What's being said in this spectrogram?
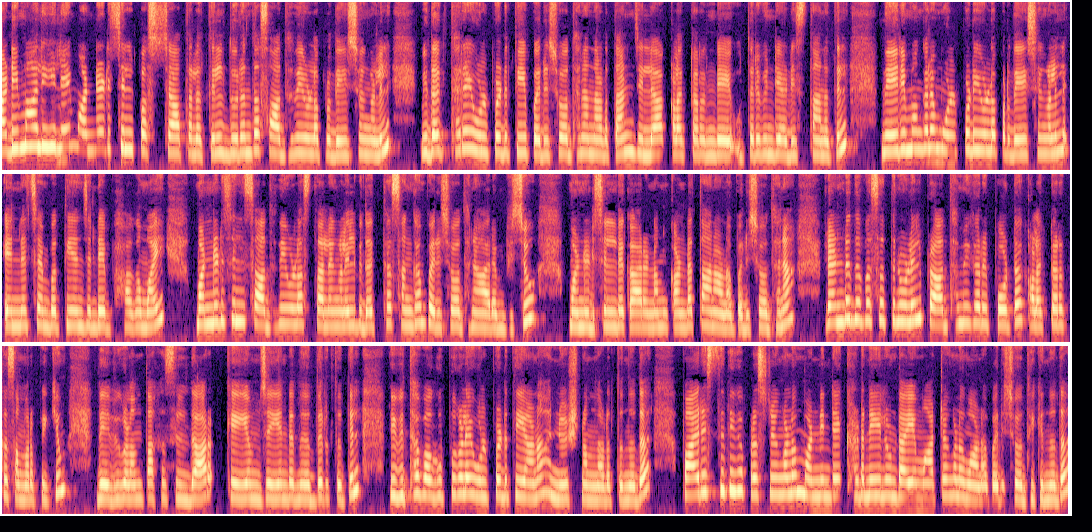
അടിമാലിയിലെ മണ്ണിടിച്ചിൽ പശ്ചാത്തലത്തിൽ ദുരന്ത സാധ്യതയുള്ള പ്രദേശങ്ങളിൽ വിദഗ്ധരെ ഉൾപ്പെടുത്തി പരിശോധന നടത്താൻ ജില്ലാ കളക്ടറിന്റെ ഉത്തരവിന്റെ അടിസ്ഥാനത്തിൽ നേരിമംഗലം ഉൾപ്പെടെയുള്ള പ്രദേശങ്ങളിൽ എൻ എച്ച് എൺപത്തിയഞ്ചിന്റെ ഭാഗമായി മണ്ണിടിച്ചിൽ സാധ്യതയുള്ള സ്ഥലങ്ങളിൽ വിദഗ്ധ സംഘം പരിശോധന ആരംഭിച്ചു. മണ്ണിടിച്ചിലിന്റെ കാരണം കണ്ടെത്താനാണ് പരിശോധന. രണ്ട് ദിവസത്തിനുള്ളിൽ പ്രാഥമിക റിപ്പോർട്ട് കളക്ടർക്ക് സമർപ്പിക്കും. ദേവികുളം തഹസിൽദാർ കെ എം ജയന്റെ നേതൃത്വത്തിൽ വിവിധ വകുപ്പുകളെ ഉൾപ്പെടുത്തിയാണ് അന്വേഷണം നടത്തുന്നത്. പാരിസ്ഥിതിക പ്രശ്നങ്ങളും മണ്ണിന്റെ ഘടനയിലുണ്ടായ മാറ്റങ്ങളുമാണ് പരിശോധിക്കുന്നത്.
